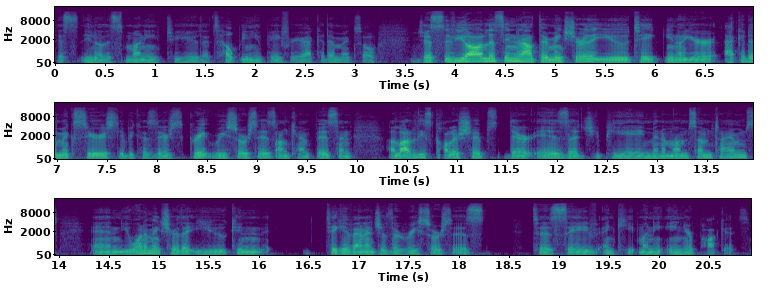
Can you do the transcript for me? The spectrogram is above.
this you know this money to you that's helping you pay for your academics. So mm-hmm. just if you all listening out there make sure that you take you know your academics seriously because there's great resources on campus and a lot of these scholarships there is a gpa minimum sometimes. And you want to make sure that you can take advantage of the resources to save and keep money in your pockets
